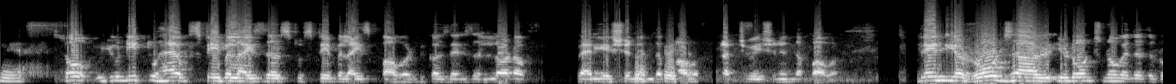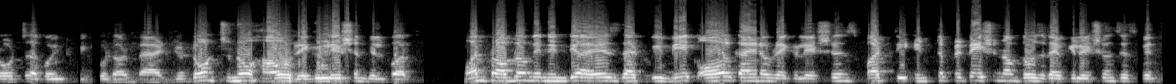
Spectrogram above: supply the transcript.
Yes. so you need to have stabilizers to stabilize power because there is a lot of variation in the power, fluctuation in the power. Then your roads are, you don't know whether the roads are going to be good or bad. You don't know how regulation will work. One problem in India is that we make all kind of regulations, but the interpretation of those regulations is with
